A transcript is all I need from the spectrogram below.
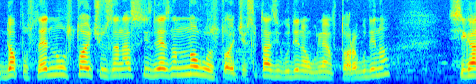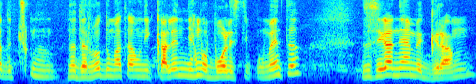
До последно устойчив за нас излезна много устойчив. Тази година го гледам втора година. Сега да чукна на дърво, домата е уникален, няма болести в момента. За сега нямаме грам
